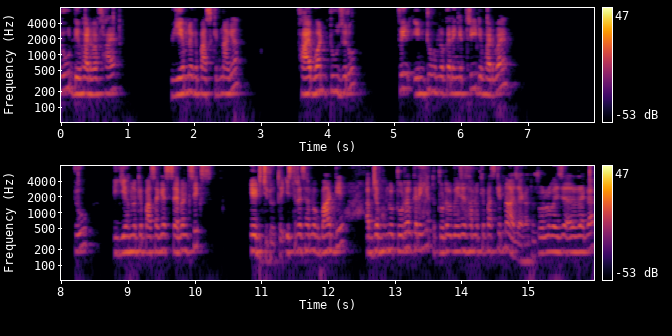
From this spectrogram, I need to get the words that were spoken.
two divide by five तो ये हम लोग के पास कितना आ गया? फाइव वन टू ज़ीरो, फिर इंटू हम लोग करेंगे थ्री डिवाइड बाय टू ये हम लोग के पास आ गया सेवन सिक्स एट ज़ीरो। तो इस तरह से हम लोग बांट दिए। अब जब हम लोग टोटल करेंगे तो टोटल वेजेस हम लोग के पास कितना आ जाएगा? तो टोटल वेजेस आ जाएगा,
